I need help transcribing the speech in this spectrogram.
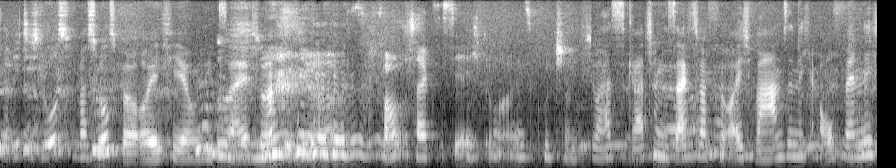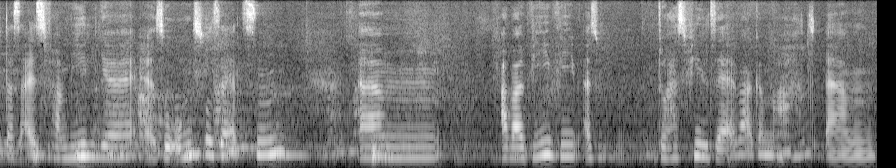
ja richtig los, was los bei euch hier um die Zeit? Ja. Vormittags ist hier echt immer ganz gut schon. Du hast es gerade schon gesagt, es war für euch wahnsinnig aufwendig, das als Familie äh, so umzusetzen. Ähm, aber wie, wie, also du hast viel selber gemacht. Ähm,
